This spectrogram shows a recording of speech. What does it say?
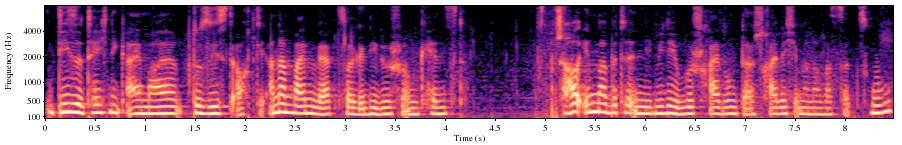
diese Technik einmal. Du siehst auch die anderen beiden Werkzeuge, die du schon kennst. Schau immer bitte in die Videobeschreibung, da schreibe ich immer noch was dazu.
